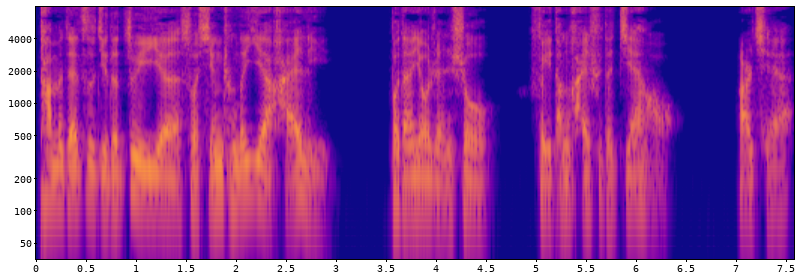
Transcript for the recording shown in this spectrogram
他们在自己的罪业所形成的业海里，不但要忍受沸腾海水的煎熬，而且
